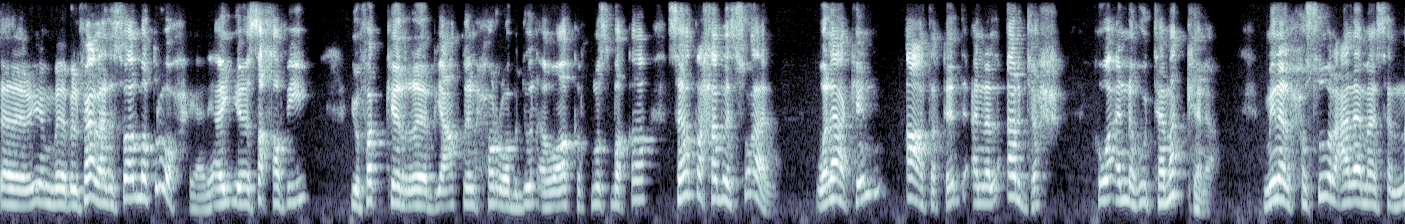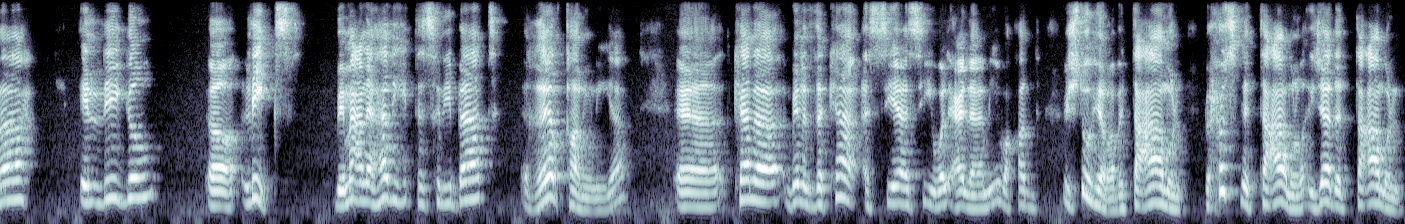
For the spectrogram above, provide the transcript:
بالفعل هذا السؤال مطروح. يعني أي صحفي يفكر بعقل حر وبدون أواقف مسبقة سيطرح هذا السؤال. ولكن أعتقد أن الأرجح هو أنه تمكن من الحصول على ما سماه illegal ليكس آه، بمعنى هذه التسريبات غير قانونية. آه، كان من الذكاء السياسي والإعلامي وقد اشتهر بالتعامل بحسن التعامل وإيجاد التعامل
